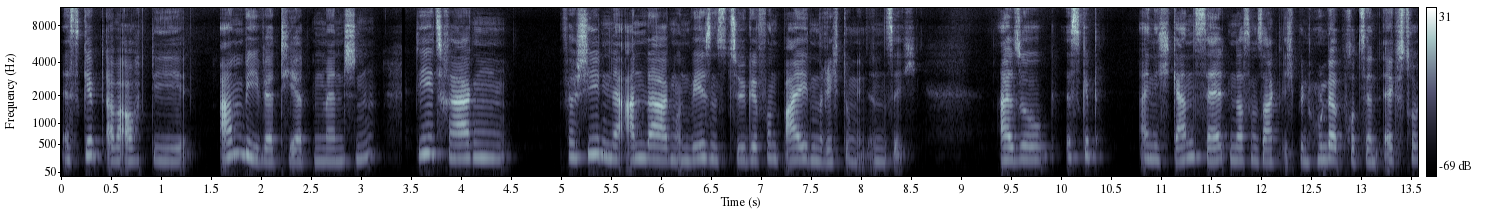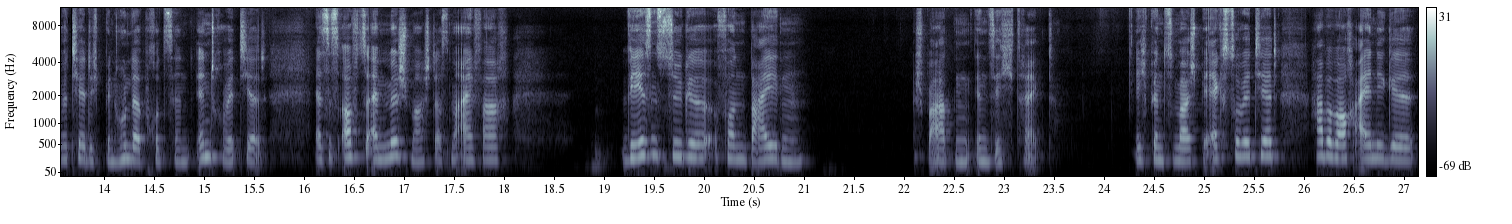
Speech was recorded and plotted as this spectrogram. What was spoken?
Es gibt aber auch die ambivertierten Menschen, die tragen verschiedene Anlagen und Wesenszüge von beiden Richtungen in sich. Also es gibt eigentlich ganz selten, dass man sagt, ich bin 100% extrovertiert, ich bin 100% introvertiert. Es ist oft so ein Mischmasch, dass man einfach Wesenszüge von beiden Sparten in sich trägt. Ich bin zum Beispiel extrovertiert, habe aber auch einige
